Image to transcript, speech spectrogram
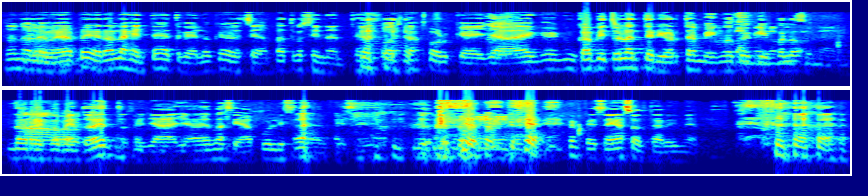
No, no, Va le voy a pedir a la gente de Trello que sean patrocinantes del podcast porque ya en un capítulo anterior también otro También equipo lo Ah, recomendó bueno. esto, entonces ya, ya demasiada publicidad. Empecé, empecé a soltar dinero.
